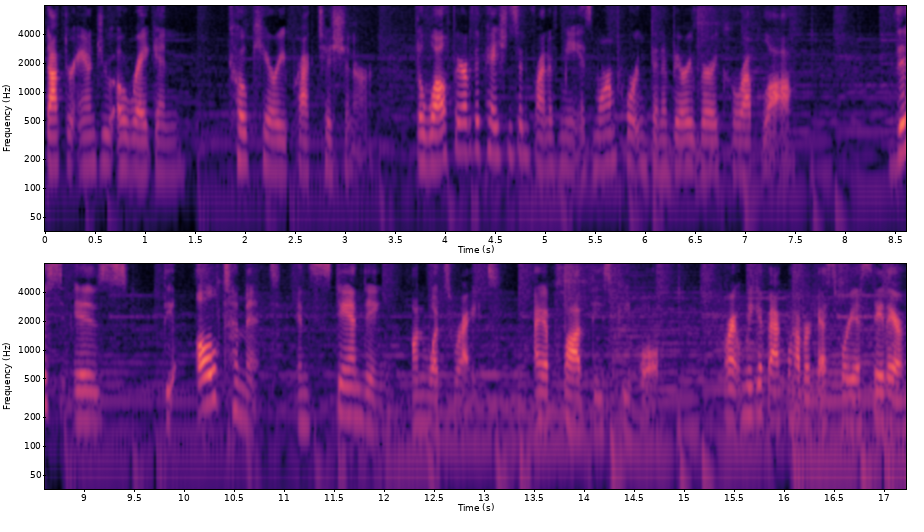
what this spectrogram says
Dr. Andrew O'Regan, co-carry practitioner. The welfare of the patients in front of me is more important than a very, very corrupt law. This is the ultimate in standing on what's right. I applaud these people. All right, when we get back, we'll have our guests for you. Stay there.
